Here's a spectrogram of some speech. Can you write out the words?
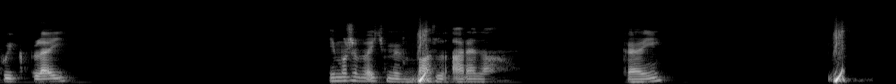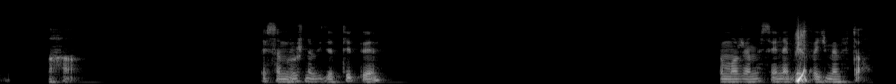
Quick Play. I może wejdźmy w Battle Arena. Okej. Okay. Aha. Tutaj są różne, widzę, typy. To możemy sobie najpierw wejdźmy w to.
